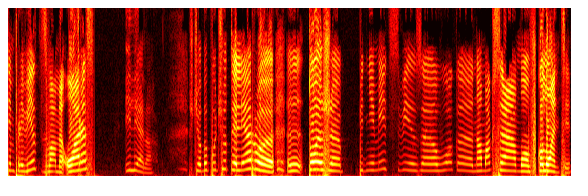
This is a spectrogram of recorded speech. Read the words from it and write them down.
Всім привіт! З вами Орест. І Лера. Щоб почути Леру, е, тож е, підніміть свій звук е, на максимум в колонці.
